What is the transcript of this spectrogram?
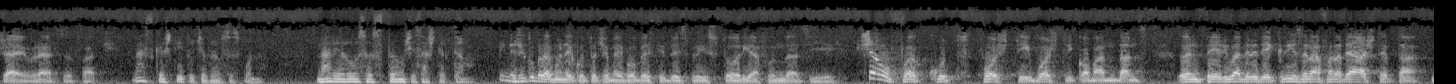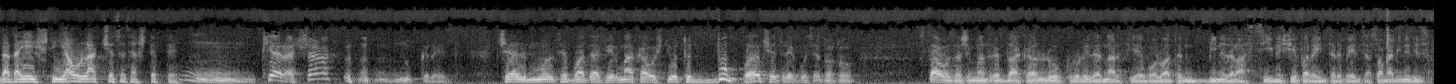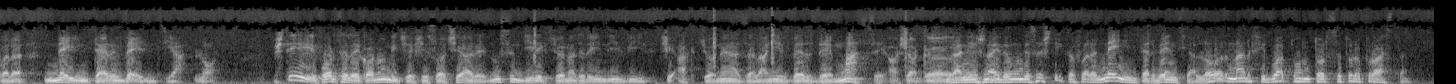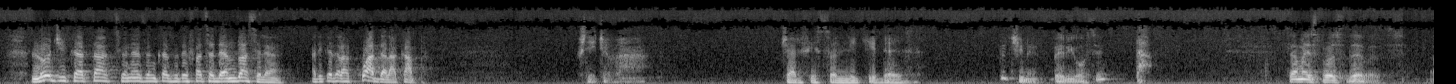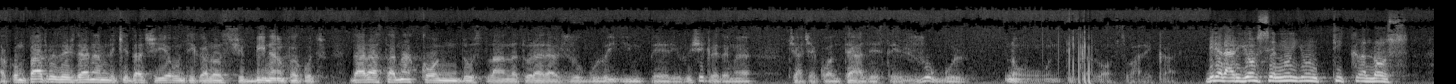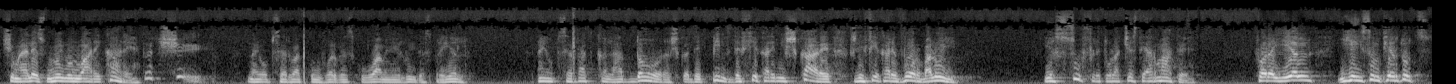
ce ai vrea să faci? Las că știi tu ce vreau să spun. N-are rost să stăm și să așteptăm. Bine, și cum rămâne cu tot ce mi-ai povestit despre istoria fundației? Ce-au făcut foștii voștri comandanți în perioadele de criză în afară de a aștepta? Da, dar ei știau la ce să se aștepte. Hmm, chiar așa? nu cred. Cel mult se poate afirma că au știut după ce trecuse totul. Stau însă și mă întreb dacă lucrurile n-ar fi evoluat în bine de la sine și fără intervenția, sau mai bine zis, fără neintervenția lor. Știi, forțele economice și sociale nu sunt direcționate de indivizi, ci acționează la nivel de mase, așa că... Dar nici n-ai de unde să știi că fără neintervenția lor n-ar fi luat o întorsătură proastă. Logica ta acționează în cazul de față de andoaselea, adică de la coadă la cap. Știi ceva? Ce-ar fi să-l lichidez? Pe cine? Periose? Da. Ți-am mai spus, Devers. Acum 40 de ani am lichidat și eu un ticălos și bine am făcut. Dar asta n-a condus la înlăturarea jugului Imperiului. Și crede-mă, ceea ce contează este jugul, nu un ticălos oarecare. Bine, dar Iose nu e un ticălos și mai ales nu e un oarecare. Dar ce? N-ai observat cum vorbesc cu oamenii lui despre el? N-ai observat că l-adoră și că depind de fiecare mișcare și de fiecare vorba lui? E sufletul acestei armate. Fără el, ei sunt pierduți.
